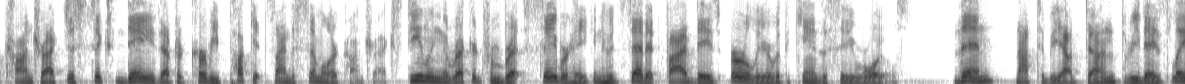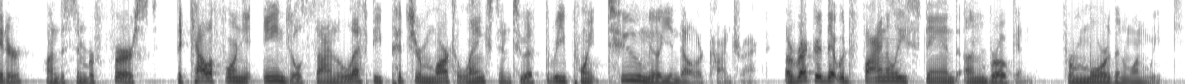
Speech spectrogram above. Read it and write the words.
contract just six days after Kirby Puckett signed a similar contract, stealing the record from Bret Saberhagen, who'd set it five days earlier with the Kansas City Royals. Then, not to be outdone, three days later, on December 1st, the California Angels signed lefty pitcher Mark Langston to a $3.2 million contract, a record that would finally stand unbroken for more than one week.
